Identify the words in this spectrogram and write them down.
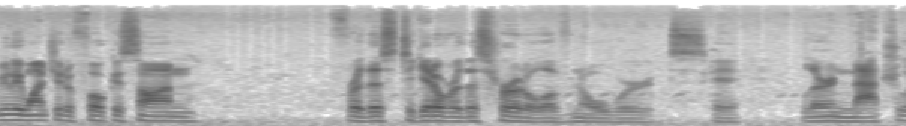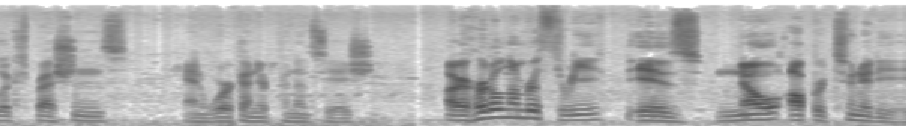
really want you to focus on for this to get over this hurdle of no words. Okay, learn natural expressions and work on your pronunciation. All right, hurdle number three is no opportunity.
